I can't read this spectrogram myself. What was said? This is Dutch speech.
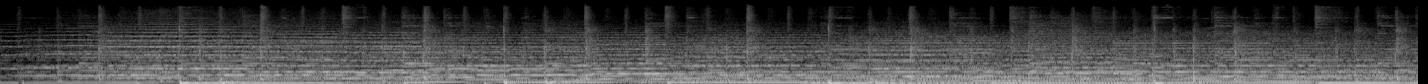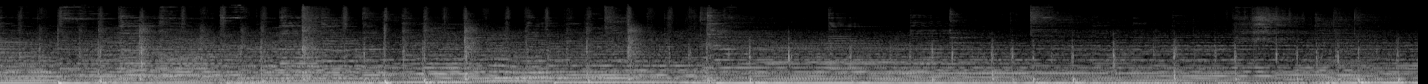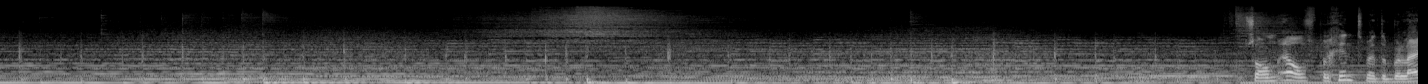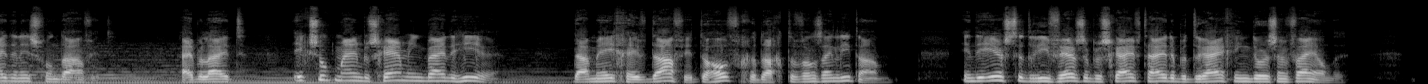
Psalm 11 begint met de beleidenis van David. Hij beleidt: Ik zoek mijn bescherming bij de Here. Daarmee geeft David de hoofdgedachte van zijn lied aan. In de eerste drie versen beschrijft hij de bedreiging door zijn vijanden.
